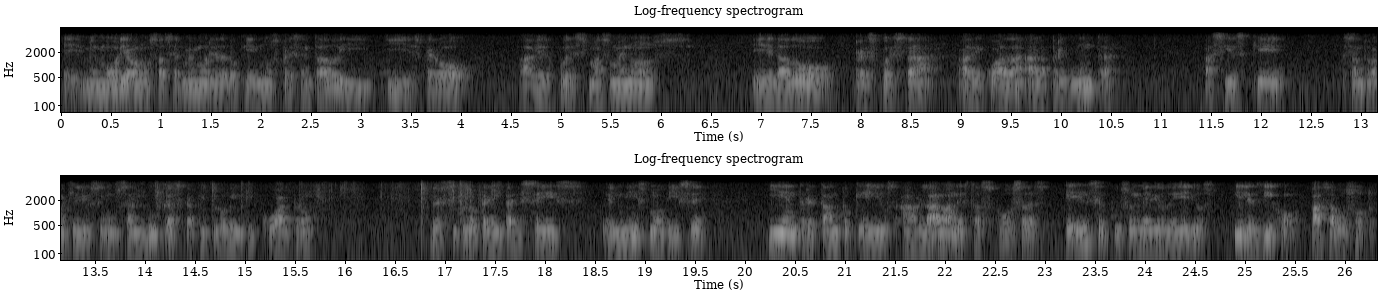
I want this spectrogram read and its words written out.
eh, memoria, vamos a hacer memoria de lo que hemos presentado y, y espero haber pues más o menos eh, dado respuesta adecuada a la pregunta. Así es que Santo Evangelio según San Lucas capítulo 24, versículo 36, el mismo dice, y entre tanto que ellos hablaban estas cosas, él se puso en medio de ellos y les dijo, pasa vosotros.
